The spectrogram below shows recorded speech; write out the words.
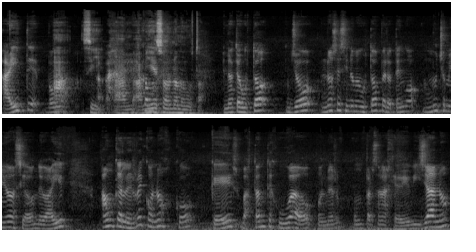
ahí te pongo- Ah, sí, a, a mí eso no me gustó. ¿No te gustó? Yo no sé si no me gustó, pero tengo mucho miedo hacia dónde va a ir. Aunque le reconozco que es bastante jugado poner un personaje de villano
